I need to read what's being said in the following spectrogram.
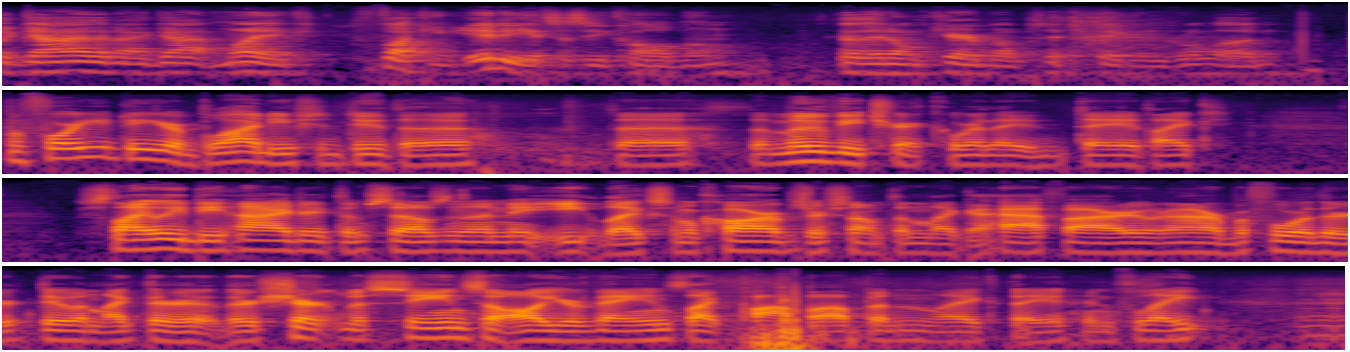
the guy that I got, Mike, fucking idiots as he called them, because they don't care about t- taking blood. Before you do your blood, you should do the the the movie trick where they they like slightly dehydrate themselves and then they eat like some carbs or something like a half hour to an hour before they're doing like their their shirtless scene so all your veins like pop up and like they inflate. Mm.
